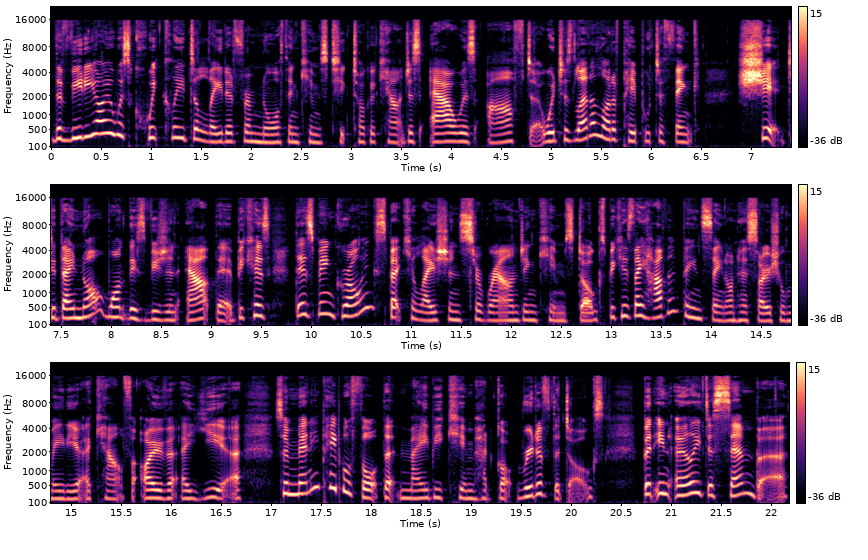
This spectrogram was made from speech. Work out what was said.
the video was quickly deleted from North and Kim's TikTok account just hours after, which has led a lot of people to think, shit, did they not want this vision out there? Because there's been growing speculation surrounding Kim's dogs because they haven't been seen on her social media account for over a year. So many people thought that maybe Kim had got rid of the dogs. But in early December,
